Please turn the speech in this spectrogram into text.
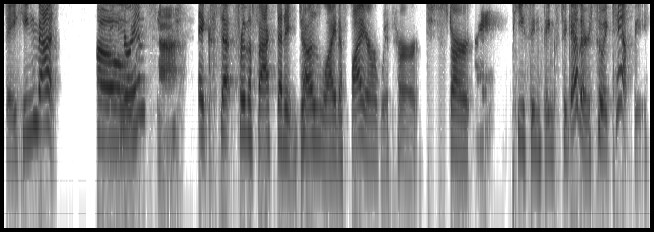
faking that, Oh, Ignorance? yeah. except for the fact that it does light a fire with her to start Right. piecing things together. So it can't be.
